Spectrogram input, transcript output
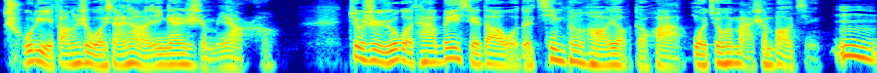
处理方式，我想想应该是什么样啊？就是如果他威胁到我的亲朋好友的话，我就会马上报警。嗯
